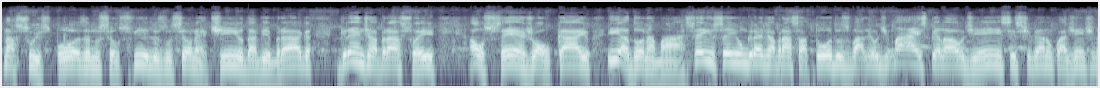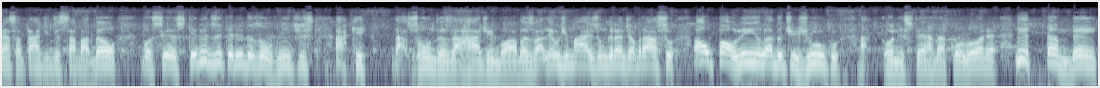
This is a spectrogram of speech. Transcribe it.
na sua esposa, esposa, nos seus filhos, no seu netinho, Davi Braga. Grande abraço aí ao Sérgio, ao Caio e à dona Márcia. É isso aí, um grande abraço a todos. Valeu demais pela audiência. Estiveram com a gente nessa tarde de sabadão. Vocês, queridos e queridas ouvintes, aqui das ondas da Rádio Embobas. Valeu demais. Um grande abraço ao Paulinho lá do Tijuco, a Dona Esther da Colônia e também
